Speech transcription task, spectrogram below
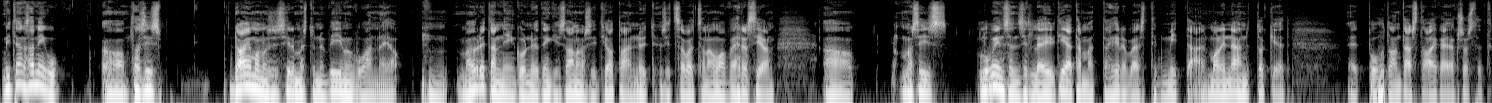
miten sä niinku, uh, tai siis Diamond on siis ilmestynyt viime vuonna ja mä yritän niinku jotenkin sanoa sit jotain nyt ja sit sä voit sanoa oman version. Uh, mä siis luin sen silleen tietämättä hirveästi mitään. Mä olin nähnyt toki, että et puhutaan tästä aikajaksosta, että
